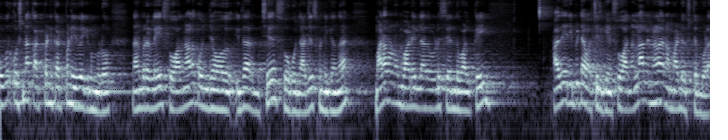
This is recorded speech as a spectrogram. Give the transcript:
ஒவ்வொரு கொஷினாக கட் பண்ணி கட் பண்ணி இது வைக்கணும் bro. நண்பர்களே ஸோ அதனால் கொஞ்சம் இதாக இருந்துச்சு. ஸோ கொஞ்சம் அட்ஜஸ்ட் பண்ணிக்கோங்க. மன உடன்பாடு இல்லாதவோடு சேர்ந்து வாழ்க்கை அதே ரிப்பீட்டாக வச்சுருக்கேன். ஸோ அது நல்லா இல்லைனால நான் மாட்டி வச்சுட்டேன் போல.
